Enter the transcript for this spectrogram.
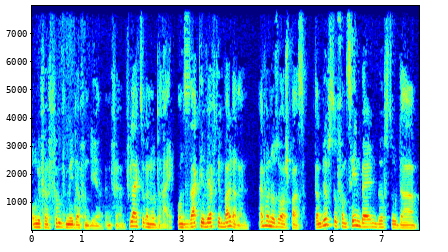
ungefähr fünf Meter von dir entfernt, vielleicht sogar nur drei. Und sag dir, werf den Ball da rein. Einfach nur so aus Spaß. Dann wirfst du von zehn Bällen, wirfst du da,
